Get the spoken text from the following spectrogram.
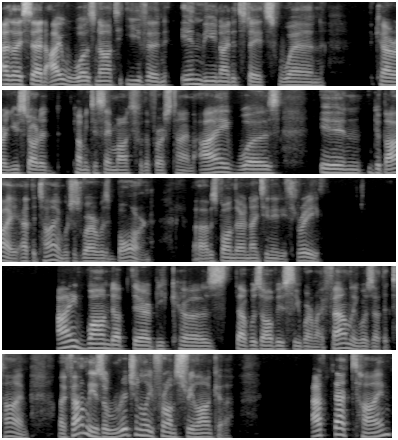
As I said, I was not even in the United States when, Kara, you started coming to St. Mark's for the first time. I was in Dubai at the time, which is where I was born. Uh, I was born there in 1983. I wound up there because that was obviously where my family was at the time. My family is originally from Sri Lanka. At that time,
